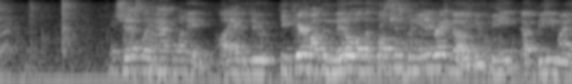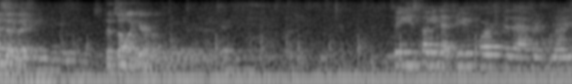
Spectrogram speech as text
Right. Just like math one eighty, all you have to do, do you care about the middle of the functions when you integrate? No, you do b, fb minus fa. That's all I care about. So you just plug in that three and four for that first nine and.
